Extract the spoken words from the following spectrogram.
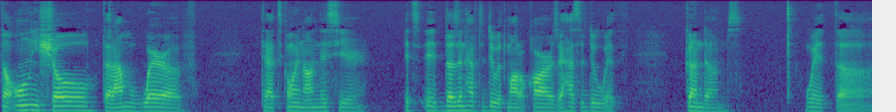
the only show that I'm aware of that's going on this year, it's it doesn't have to do with model cars. It has to do with Gundams, with uh,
